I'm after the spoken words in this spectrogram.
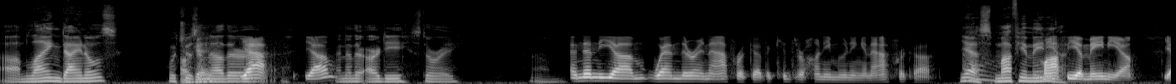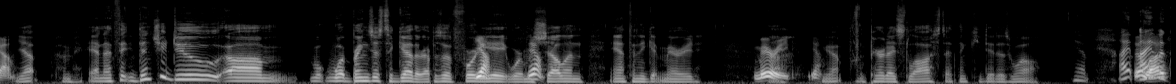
Um, Lying Dinos, which was another Yeah, yeah. another RD story. Um, And then the um, when they're in Africa, the kids are honeymooning in Africa. yes, Oh. Mafia Mania. Mafia Mania. Yeah. Yep. Um, And I think didn't you do um, what brings us together, episode forty-eight, where yeah. Michelle and Anthony get married. Married. Yeah. Yep. Paradise Lost, I think he did as well. Yep. I, Yeah, I a, have lot, a of,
